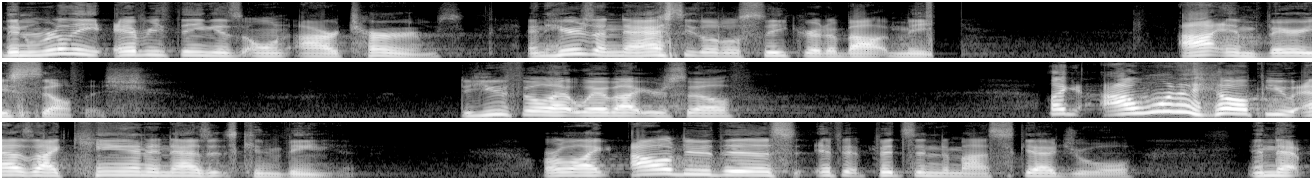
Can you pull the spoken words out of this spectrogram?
then really everything is on our terms. And here's a nasty little secret about me I am very selfish. Do you feel that way about yourself? Like, I want to help you as I can and as it's convenient. Or, like, I'll do this if it fits into my schedule. And that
